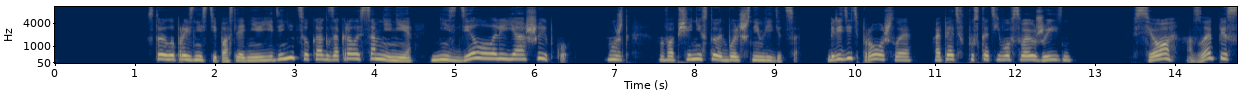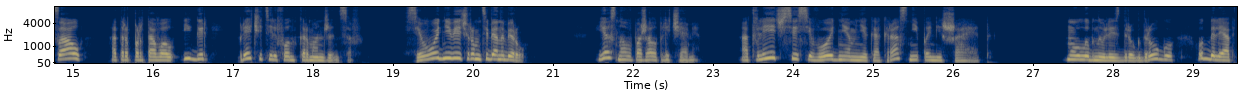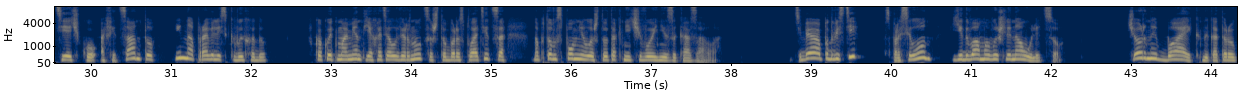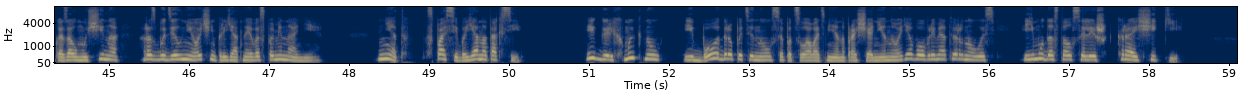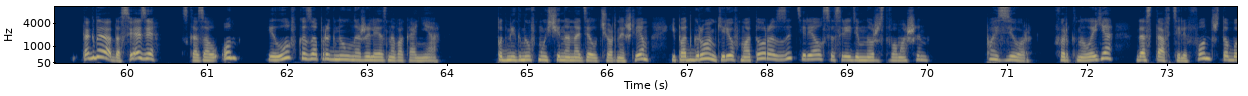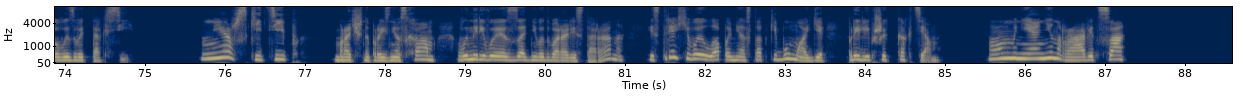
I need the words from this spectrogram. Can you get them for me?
Стоило произнести последнюю единицу, как закралось сомнение, не сделала ли я ошибку. Может, вообще не стоит больше с ним видеться. Бередить прошлое, опять впускать его в свою жизнь. «Все, записал», — отрапортовал Игорь, пряча телефон в карман джинсов. «Сегодня вечером тебя наберу». Я снова пожала плечами. Отвлечься сегодня мне как раз не помешает. Мы улыбнулись друг другу, отдали аптечку официанту и направились к выходу. В какой-то момент я хотела вернуться, чтобы расплатиться, но потом вспомнила, что так ничего и не заказала. «Тебя подвести? спросил он, едва мы вышли на улицу. Черный байк, на который указал мужчина, разбудил не очень приятные воспоминания. «Нет, спасибо, я на такси». Игорь хмыкнул и бодро потянулся поцеловать меня на прощание, но я вовремя отвернулась, и ему достался лишь край щеки. «Тогда до связи», — сказал он и ловко запрыгнул на железного коня. Подмигнув, мужчина надел черный шлем и под громкий рев мотора затерялся среди множества машин. «Позер», — фыркнула я, достав телефон, чтобы вызвать такси. «Мерзкий тип», — мрачно произнес хам, выныривая с заднего двора ресторана и стряхивая лапами остатки бумаги, прилипших к когтям. «Он мне не нравится».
